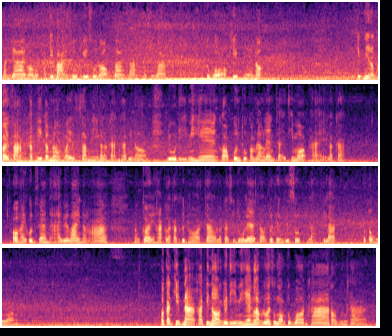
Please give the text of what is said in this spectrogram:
บรรยายมาอธิบายสู่พี่สู่น้องฟังค่ะก็สิดว่าคือบ่ออกคลิปเนี่ยเนาะคลิปนี้น้องก้อยฝากกับพี่กับน้องไว้ซ้ำนี้ก็แล้วกันค่ะพี่น้อง อยู่ดีมีแห้งขอบคุณทุกกำลังแรงใจที่มอบให้แล้วก็ขอให้คุณแฟนหายไวๆนะคะ น้องก้อยหักแล้วก็ขึ้นหอดเจ้า แล้วก็สิดูแลเจ้าจนถึงที่สุดหลักที่รักก็ต้องห่วงพอกันคลิปหน้าค่ะ พี่น้องอยู่ดีมีแห้งลำรวยสุขหมองทุกบอลค่ะ ขอบคุณค่ะ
